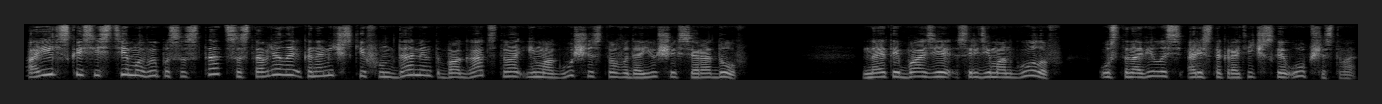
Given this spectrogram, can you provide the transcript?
Аильская система выпаса стад составляла экономический фундамент богатства и могущества выдающихся родов. На этой базе среди монголов установилось аристократическое общество,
